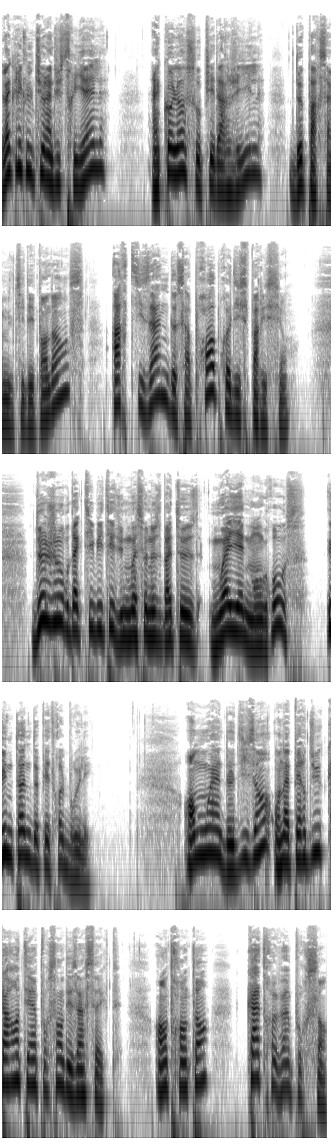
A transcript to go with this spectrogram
L'agriculture industrielle, un colosse au pied d'argile, de par sa multidépendance, artisane de sa propre disparition. Deux jours d'activité d'une moissonneuse-batteuse moyennement grosse, une tonne de pétrole brûlé. En moins de dix ans, on a perdu 41% des insectes. En 30 ans, 80%.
